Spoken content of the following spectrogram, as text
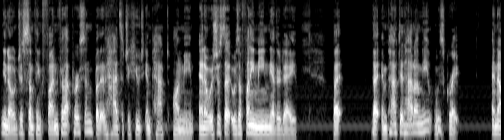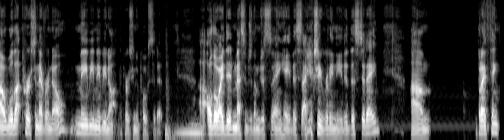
you know, just something fun for that person. But it had such a huge impact on me, and it was just that it was a funny meme the other day, but that impact it had on me was great. And now, will that person ever know? Maybe, maybe not. The person who posted it. Uh, although I did message them just saying, "Hey, this I actually really needed this today." Um, but I think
